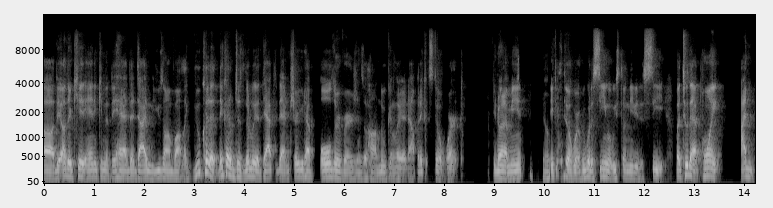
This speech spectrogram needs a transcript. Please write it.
uh, the other kid Anakin that they had that died in the Yuuzhan Vong. Like you could have, they could have just literally adapted that, and sure you'd have older versions of Han, Luke, and Leia now, but it could still work. You know what I mean? Yep. It could still work. We would have seen what we still needed to see. But to that point, I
